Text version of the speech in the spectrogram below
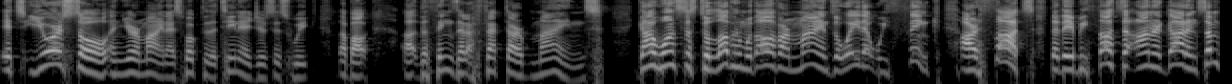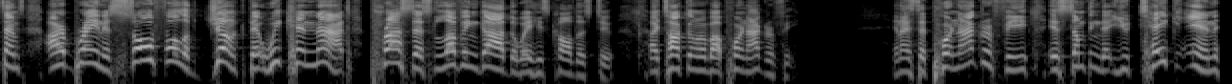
It's your soul and your mind. I spoke to the teenagers this week about uh, the things that affect our minds God wants us to love Him with all of our minds, the way that we think, our thoughts, that they be thoughts that honor God. And sometimes our brain is so full of junk that we cannot process loving God the way He's called us to. I talked to him about pornography. And I said, pornography is something that you take in,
